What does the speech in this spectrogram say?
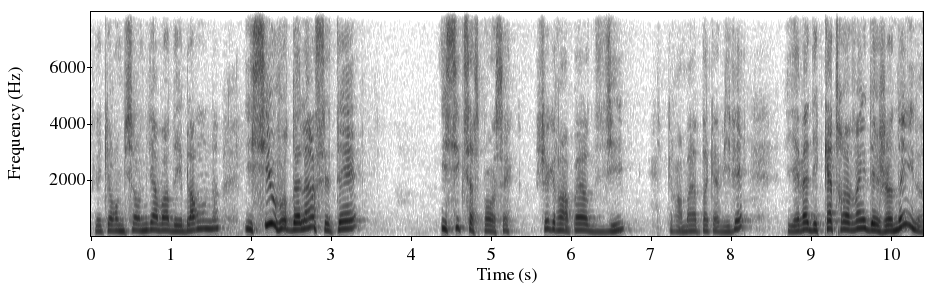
puis qu'ils sont mis à avoir des blondes, ici, au jour de l'an, c'était ici que ça se passait. Chez grand-père Didier, grand-mère tant qu'elle vivait, il y avait des 80 déjeuners, là.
